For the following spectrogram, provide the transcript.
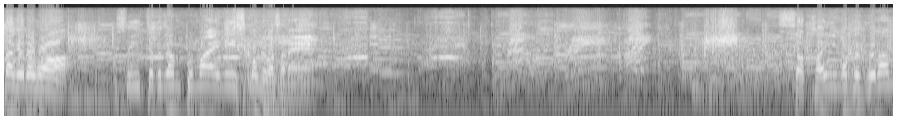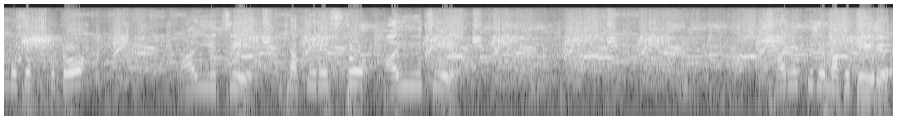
たけども、垂直ジャンプ前に仕込んでましたね。さあ開幕グランドショットと相打ち。百列と相打ち。火力で負けている。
